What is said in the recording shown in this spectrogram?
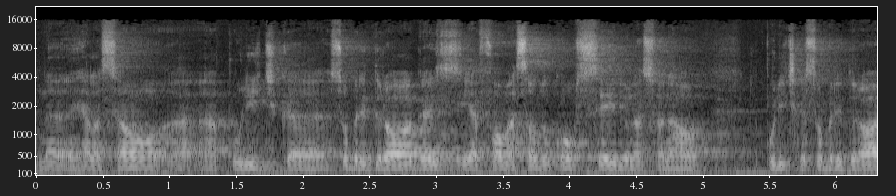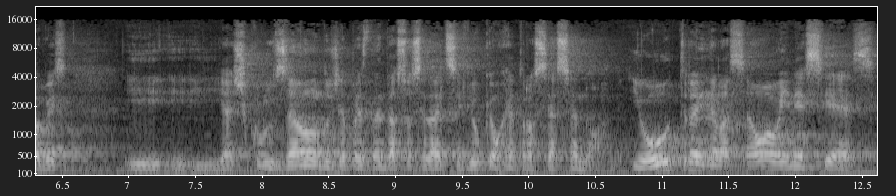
né, em relação à, à política sobre drogas e a formação do Conselho Nacional de Política sobre Drogas, e, e, e, a exclusão dos representantes da sociedade civil, que é um retrocesso enorme. E outra em relação ao INSS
